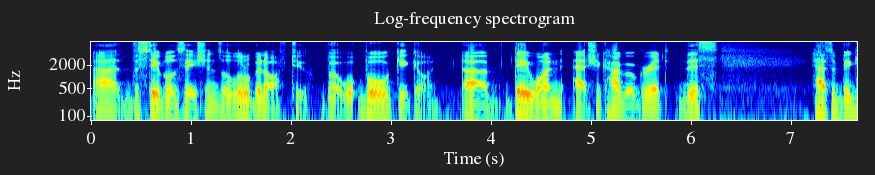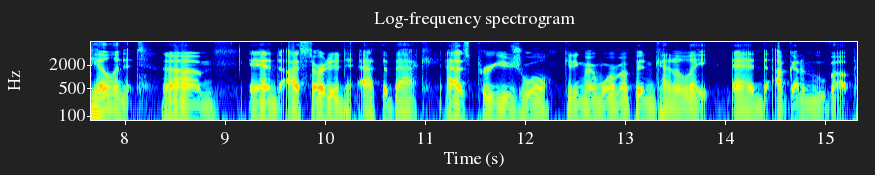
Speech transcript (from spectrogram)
uh, the stabilization's a little bit off too. But we'll, but we'll get going. Uh, day one at Chicago Grit. This has a big hill in it. Um, and I started at the back as per usual, getting my warm up in kind of late, and I've got to move up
